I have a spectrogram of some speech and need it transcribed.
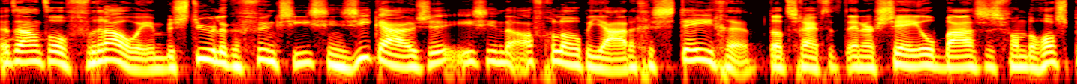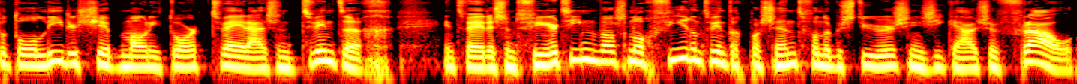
Het aantal vrouwen in bestuurlijke functies in ziekenhuizen is in de afgelopen jaren gestegen. Dat schrijft het NRC op basis van de Hospital Leadership Monitor 2020. In 2014 was nog 24% van de bestuurders in ziekenhuizen vrouw.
